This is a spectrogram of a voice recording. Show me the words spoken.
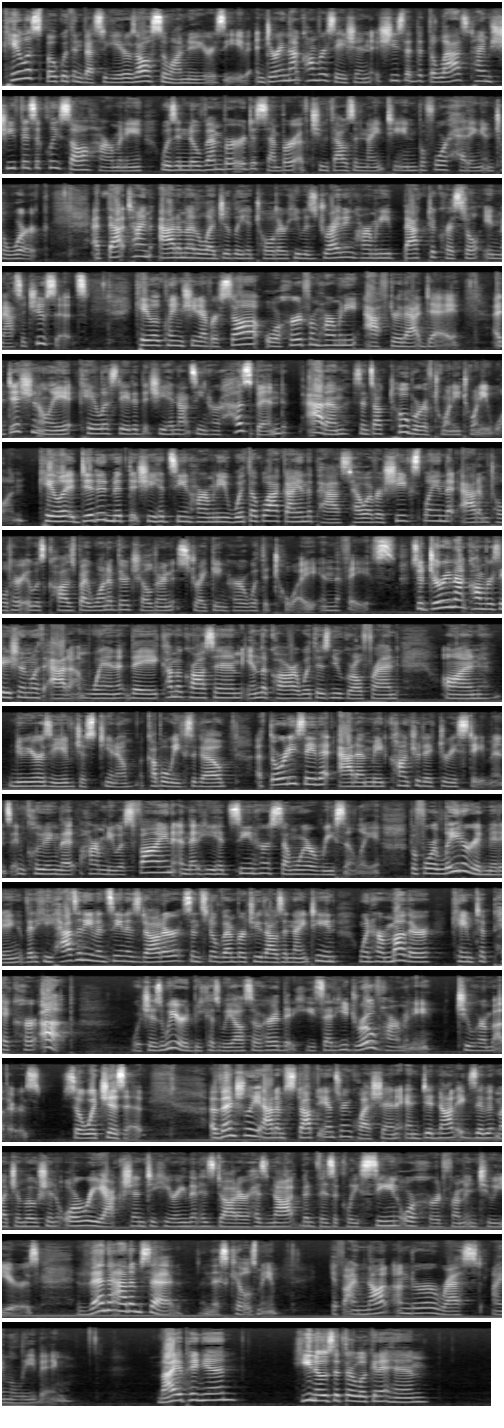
Kayla spoke with investigators also on New Year's Eve, and during that conversation, she said that the last time she physically saw Harmony was in November or December of 2019 before heading into work. At that time, Adam had allegedly had told her he was driving Harmony back to Crystal in Massachusetts. Kayla claimed she never saw or heard from Harmony after that day. Additionally, Kayla stated that she had not seen her husband, Adam, since October of 2021. Kayla did admit that she had seen Harmony with a black eye in the past, however, she explained that Adam told her it was caused by one of their children striking her with a toy in the face. So during that conversation with Adam, when they come across him in the car with his new girlfriend, on New Year's Eve, just, you know, a couple weeks ago, authorities say that Adam made contradictory statements, including that Harmony was fine and that he had seen her somewhere recently, before later admitting that he hasn't even seen his daughter since November 2019 when her mother came to pick her up. Which is weird because we also heard that he said he drove Harmony to her mother's. So, which is it? Eventually, Adam stopped answering question and did not exhibit much emotion or reaction to hearing that his daughter has not been physically seen or heard from in two years. Then Adam said, and this kills me, if I'm not under arrest, I'm leaving. My opinion, he knows that they're looking at him.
